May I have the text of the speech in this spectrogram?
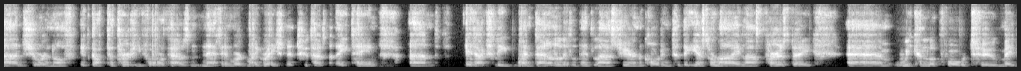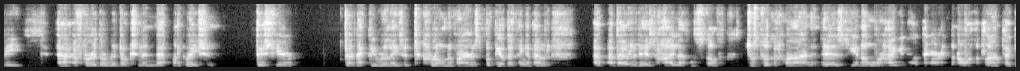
And sure enough, it got to 34,000 net inward migration in 2018. And it actually went down a little bit last year. And according to the ESRI last Thursday, um, we can look forward to maybe uh, a further reduction in net migration this year directly related to coronavirus. But the other thing about about it is high level stuff. Just look at where Ireland is. You know, we're hanging out there in the North Atlantic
